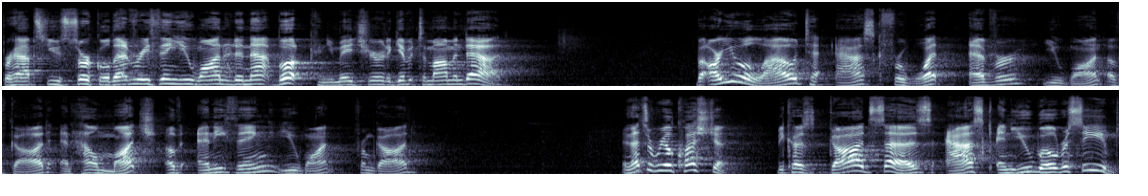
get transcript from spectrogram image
Perhaps you circled everything you wanted in that book and you made sure to give it to mom and dad. But are you allowed to ask for whatever you want of God and how much of anything you want from God? And that's a real question because God says, Ask and you will receive.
